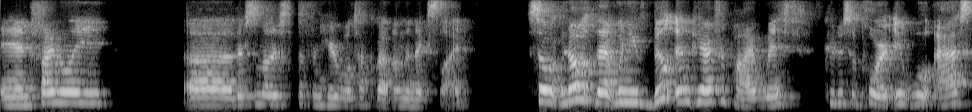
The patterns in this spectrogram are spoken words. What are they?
And finally, uh, there's some other stuff in here we'll talk about on the next slide. So note that when you've built mpi4py with CUDA support, it will ask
